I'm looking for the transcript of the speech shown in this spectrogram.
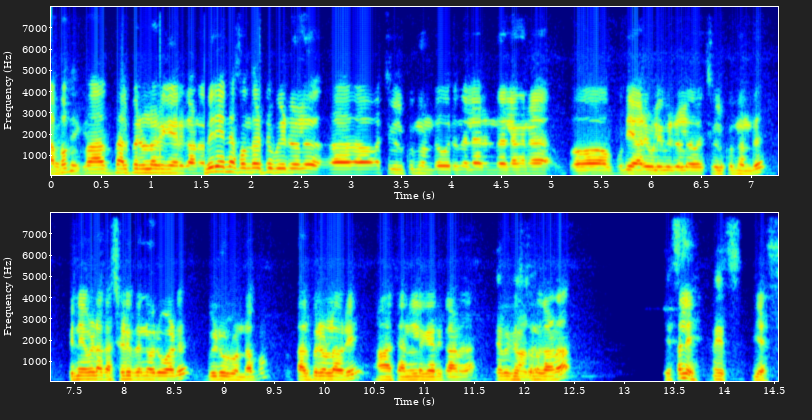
അപ്പം താല്പര്യമുള്ളവർ കയറി കാണും. ഇവർ തന്നെ സ്വന്തമായിട്ട് വീടുകൾ വെച്ച് വിൽക്കുന്നുണ്ട്. ഒരു നില രണ്ട് നില അങ്ങനെ പുതിയ അടിപൊളി വീടുകൾ വെച്ച് വിൽക്കുന്നുണ്ട്. പിന്നെ ഇവിടെ കസ്റ്റഡി തന്നെ ഒരുപാട് വീടുകളുണ്ട്. അപ്പം താല്പര്യമുള്ളവർ ആ ചാനലിൽ കയറി കാണുക. കാണുക. അല്ലേ? യെസ്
